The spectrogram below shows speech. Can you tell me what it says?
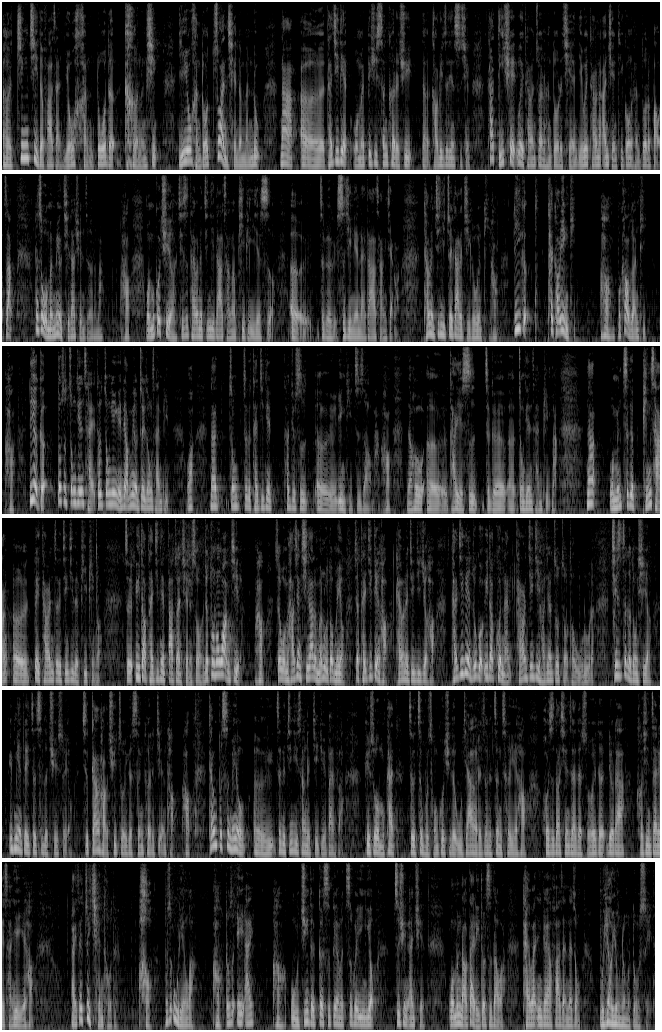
呃经济的发展有很多的可能性，也有很多赚钱的门路。那呃台积电，我们必须深刻的去的考虑这件事情。它的确为台湾赚了很多的钱，也为台湾的安全提供了很多的保障。但是我们没有其他选择了吗？好，我们过去啊，其实台湾的经济，大家常常批评一件事哦，呃，这个十几年来大家常讲哦，台湾经济最大的几个问题哈，第一个太靠硬体，哈，不靠软体，哈，第二个都是中间材，都是中间原料，没有最终产品，哇，那中这个台积电它就是呃硬体制造嘛，哈，然后呃它也是这个呃中间产品嘛，那我们这个平常呃对台湾这个经济的批评哦，这个遇到台积电大赚钱的时候，就通通忘记了。好，所以我们好像其他的门路都没有，只要台积电好，台湾的经济就好。台积电如果遇到困难，台湾经济好像就走投无路了。其实这个东西哦，面对这次的缺水哦，其实刚好去做一个深刻的检讨。好，台湾不是没有呃这个经济上的解决办法，譬如说我们看这个政府从过去的五加二的这个政策也好，或是到现在的所谓的六大核心战略产业也好，摆在最前头的，好都是物联网，好都是 AI，好五 G 的各式各样的智慧应用。资讯安全，我们脑袋里都知道啊。台湾应该要发展那种不要用那么多水的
